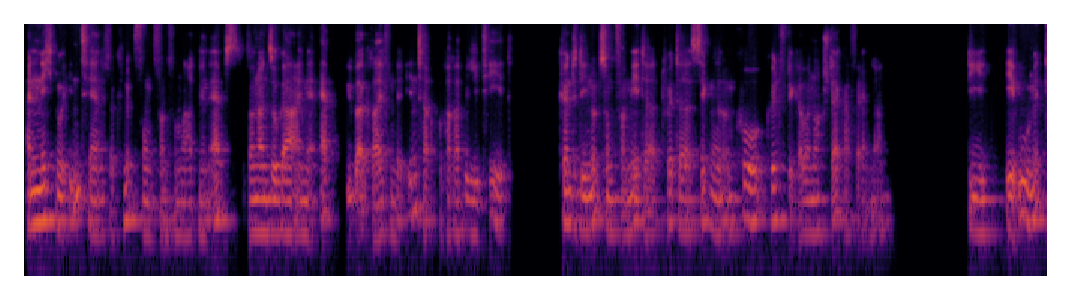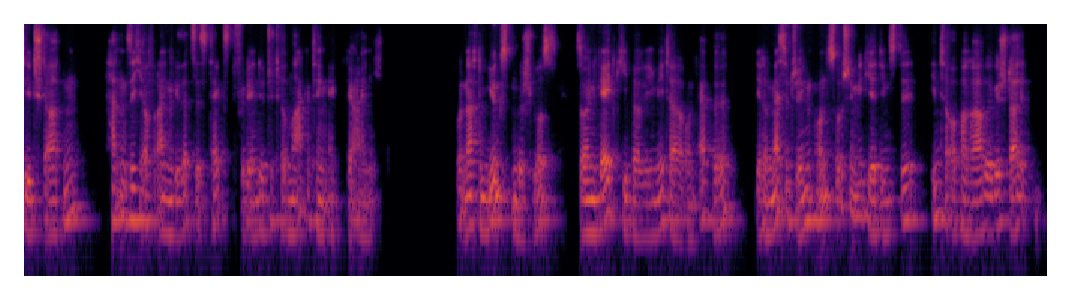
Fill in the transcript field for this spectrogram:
Eine nicht nur interne Verknüpfung von Formaten in Apps, sondern sogar eine App-übergreifende Interoperabilität könnte die Nutzung von Meta, Twitter, Signal und Co. künftig aber noch stärker verändern. Die EU-Mitgliedstaaten hatten sich auf einen Gesetzestext für den Digital Marketing Act geeinigt. Und nach dem jüngsten Beschluss sollen Gatekeeper wie Meta und Apple ihre Messaging- und Social-Media-Dienste interoperabel gestalten.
